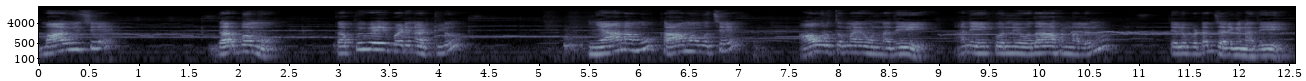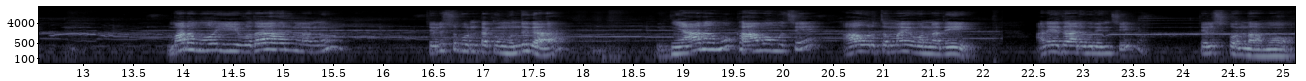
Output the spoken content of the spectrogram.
మావిచే గర్భము కప్పివేయబడినట్లు జ్ఞానము కామముచే ఆవృతమై ఉన్నది అని కొన్ని ఉదాహరణలను తెలుపటం జరిగినది. మనము ఈ ఉదాహరణలను తెలుసుకుంటకు ముందుగా జ్ఞానము కామముచే ఆవృతమై ఉన్నది అనే దాని గురించి తెలుసుకుందాము.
